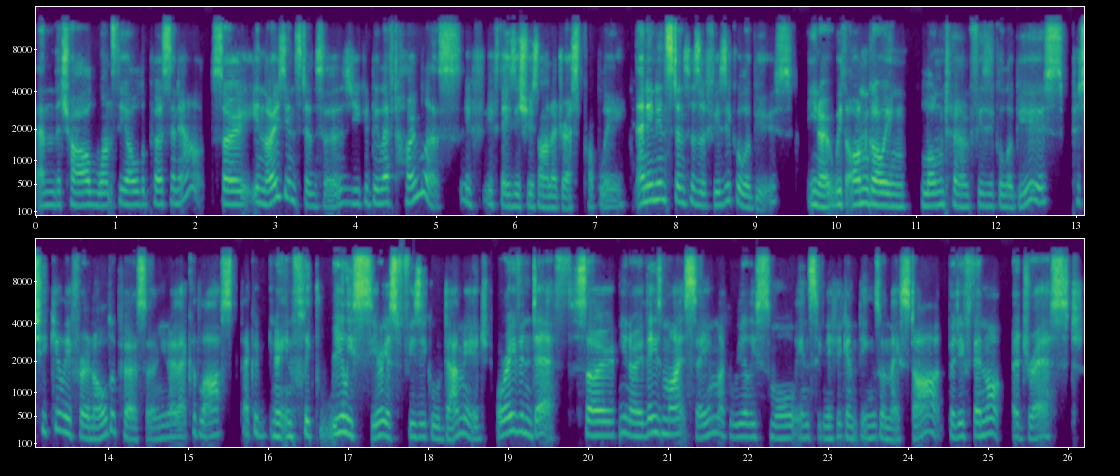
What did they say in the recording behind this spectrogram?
and the child wants the older person out. So in those instances you could be left homeless if if these issues aren't addressed properly. And in instances of physical abuse you know with ongoing long-term physical abuse particularly for an older person you know that could last that could you know inflict really serious physical damage or even death. So you know these might seem like really small insignificant things when they start but if they're not addressed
